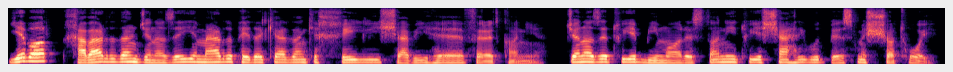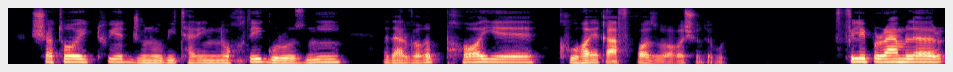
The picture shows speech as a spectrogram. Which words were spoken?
یه بار خبر دادن جنازه یه مرد رو پیدا کردن که خیلی شبیه فردکانیه جنازه توی بیمارستانی توی شهری بود به اسم شاتوی. شاتوی توی جنوبی ترین نقطه گروزنی و در واقع پای کوههای قفقاز واقع شده بود. فیلیپ رملر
